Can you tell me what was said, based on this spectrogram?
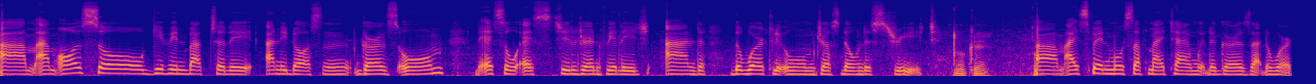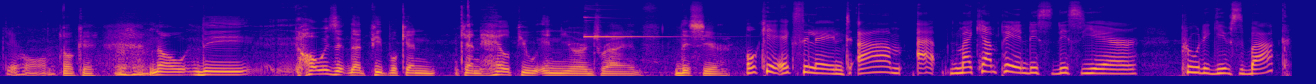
um, i'm also giving back to the annie dawson girls home the sos children village and the wortley home just down the street Okay. um, i spend most of my time with the girls at the wortley home Okay. Now, the how is it that people can can help you in your drive this year? Okay, excellent. Um, uh, my campaign this this year Prudie Gives Back.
